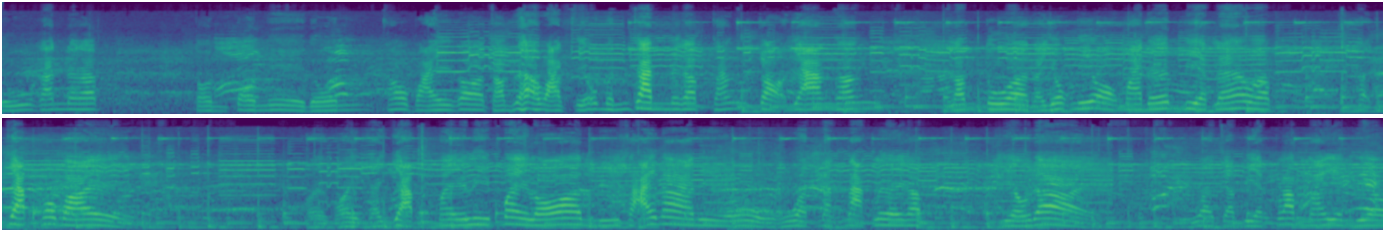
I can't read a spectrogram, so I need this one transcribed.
ดูกันนะครับต้นต้นนี่โดนเข้าไปก็ทำหน้าหวาดเสียวเหมือนกันนะครับ ทั้งเจาะยางทั้งลำตัวแต่ยกนี้ออกมาเดินเบียดแล้วครับขยับเข้าไปค่อยๆขยับไม่รีบไม่ร้อนมีสายหน้านี่โอ้หวดหนักๆเลยครับ เกี่ยวได้หรือว่าจะเบียดกล้ำในอย่างเดียว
